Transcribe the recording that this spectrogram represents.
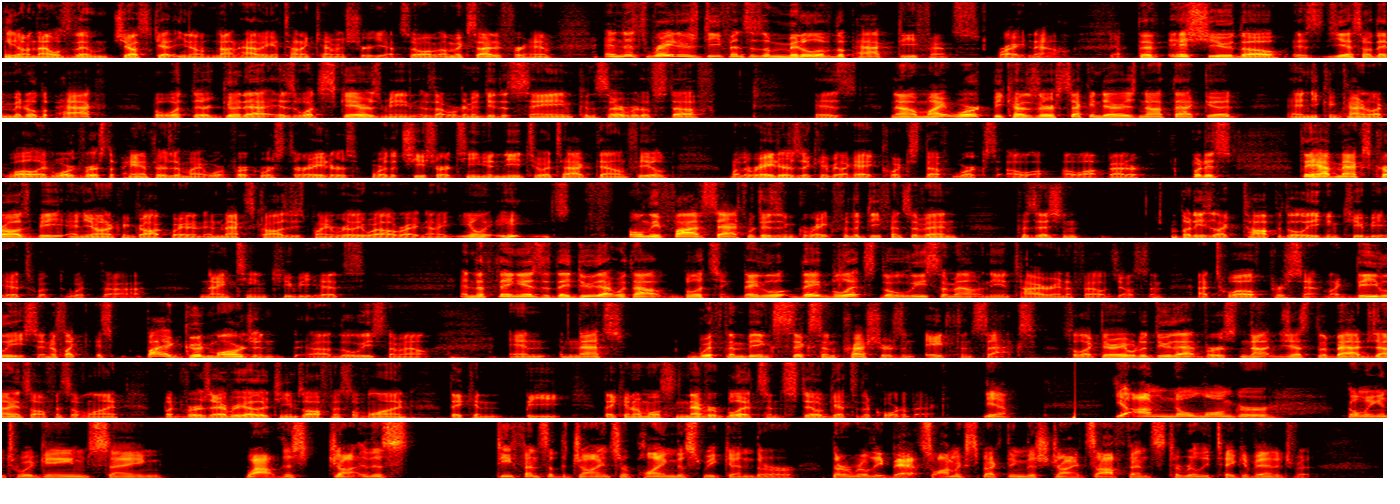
you know, and that was them just get you know not having a ton of chemistry yet. So I'm, I'm excited for him. And this Raiders defense is a middle of the pack defense right now. Yep. The issue though is yes, are they middle of the pack? But what they're good at is what scares me is that we're going to do the same conservative stuff. Is now it might work because their secondary is not that good, and you can kind of like, well, it worked versus the Panthers. It might work versus the Raiders, where the Chiefs are a team you need to attack downfield. Where the Raiders, it could be like, hey, quick stuff works a, a lot better. But it's they have Maxx Crosby and Yannick Ngakoue, and, and Maxx Crosby's playing really well right now. You know, he, it's only five sacks, which isn't great for the defensive end position, but he's like top of the league in QB hits with with uh, 19 QB hits. And the thing is, is they do that without blitzing. They they blitz the least amount in the entire NFL, Justin, at 12 percent, like the least, and it's like it's by a good margin, uh, the least amount, and and that's with them being sixth in pressures and eighth in sacks. So like they're able to do that versus not just the bad Giants offensive line, but versus every other team's offensive line. They can be they can almost never blitz and still get to the quarterback. Yeah. Yeah, I'm no longer going into a game saying, "Wow, this Gi- this defense that the Giants are playing this weekend, they're they're really bad." So I'm expecting this Giants offense to really take advantage of it.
